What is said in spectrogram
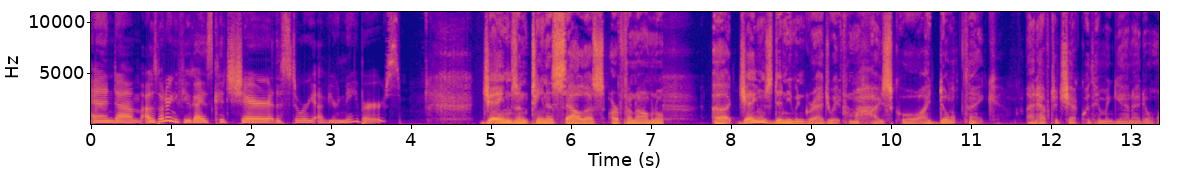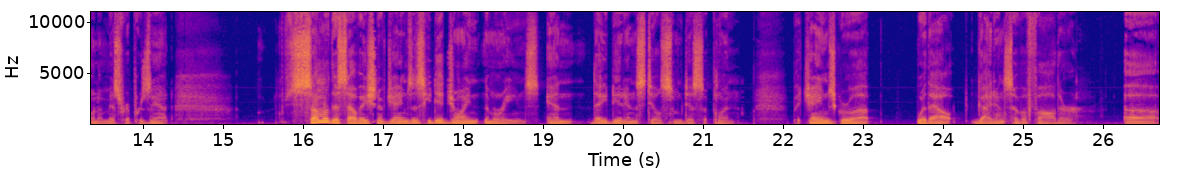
And um, I was wondering if you guys could share the story of your neighbors. James and Tina Salas are phenomenal. Uh, James didn't even graduate from high school, I don't think. I'd have to check with him again. I don't want to misrepresent. Some of the salvation of James is he did join the Marines, and they did instill some discipline. But James grew up without guidance of a father. Uh,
